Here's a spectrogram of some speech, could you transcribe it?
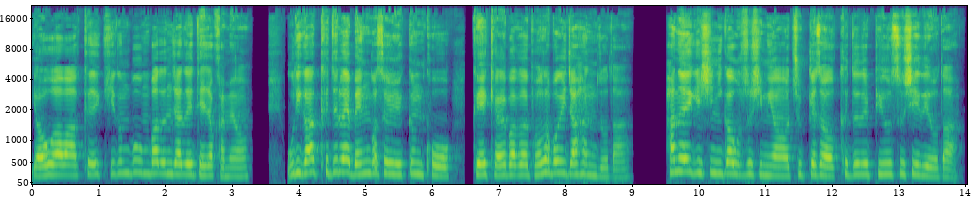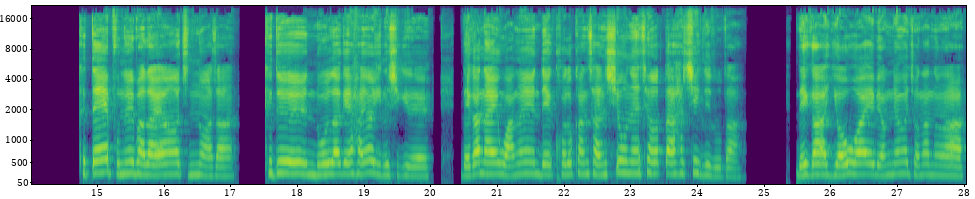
여호와와 그 기름 부음 받은 자를 대적하며 우리가 그들의 맨 것을 끊고 그의 결박을 벗어버리자 하는도다. 하늘에 계신 이가 웃으시며 주께서 그들을 비웃으시리로다. 그때 분을 받아여 진노하사 그들 놀라게 하여 이르시기를 내가 나의 왕을 내 거룩한 산 시온에 세웠다 하시리로다. 내가 여호와의 명령을 전하노라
